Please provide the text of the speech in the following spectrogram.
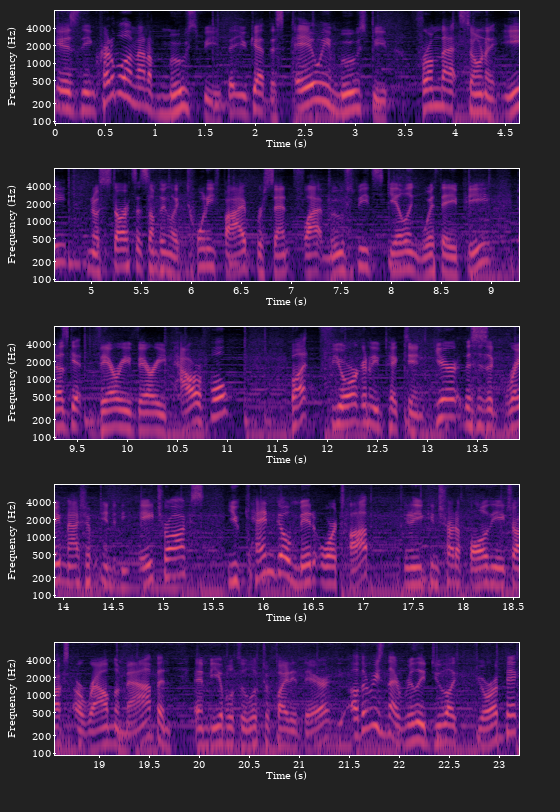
is the incredible amount of move speed that you get. This AoE move speed from that Sona E, you know, starts at something like 25% flat move speed, scaling with AP. Does get very, very powerful. But Fiora going to be picked in here. This is a great matchup into the Aatrox. You can go mid or top you know, you can try to follow the Aatrox around the map and, and be able to look to fight it there. The other reason I really do like Fiora pick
